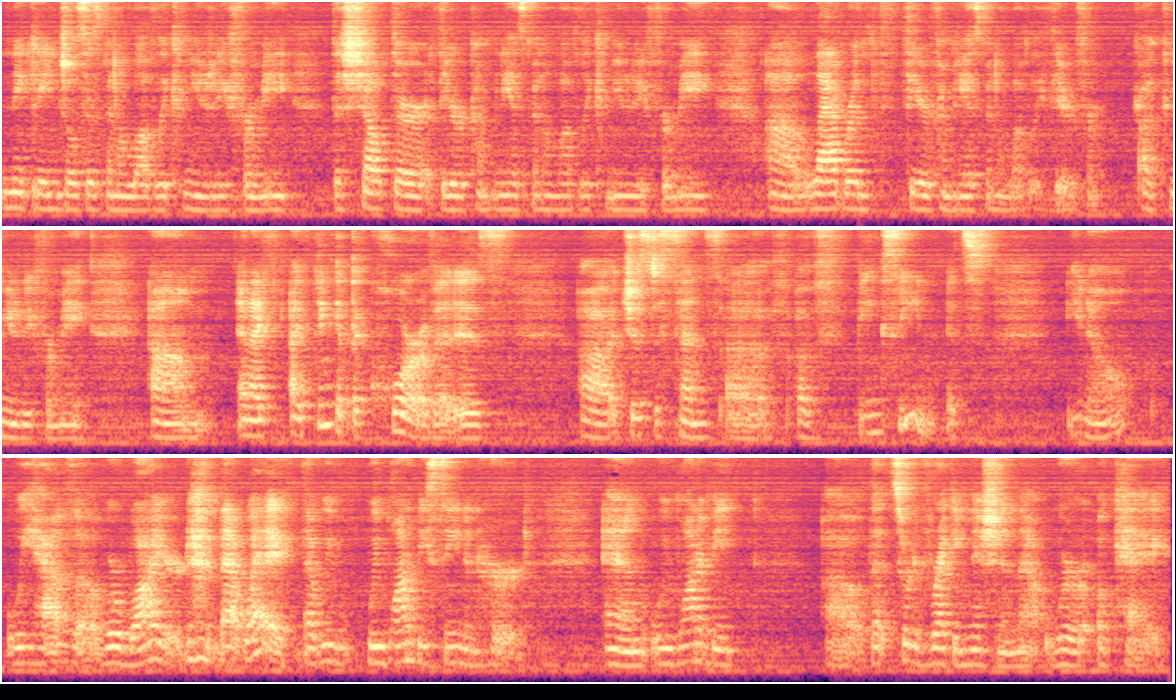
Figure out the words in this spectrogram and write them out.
Naked Angels has been a lovely community for me. The Shelter Theater Company has been a lovely community for me. Uh, Labyrinth Theater Company has been a lovely theater for, uh, community for me. Um, and I, I think at the core of it is uh, just a sense of, of being seen. It's, you know, we have, a, we're wired that way, that we, we want to be seen and heard. And we want to be uh, that sort of recognition that we're okay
